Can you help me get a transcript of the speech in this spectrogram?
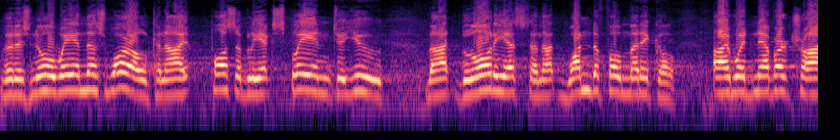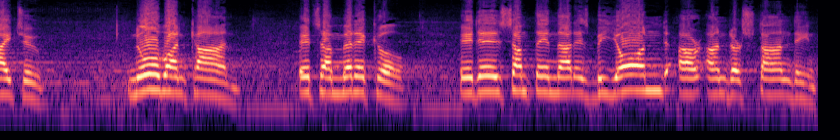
there is no way in this world can I possibly explain to you that glorious and that wonderful miracle. I would never try to. No one can. It's a miracle. It is something that is beyond our understanding.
